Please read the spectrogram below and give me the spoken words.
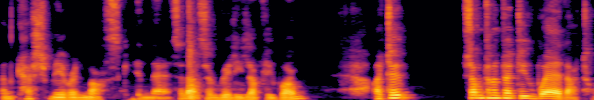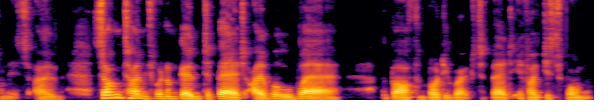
and cashmere and musk in there. So that's a really lovely one. I don't, sometimes I do wear that on its own. Sometimes when I'm going to bed, I will wear the Bath and Body Works to bed if I just want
